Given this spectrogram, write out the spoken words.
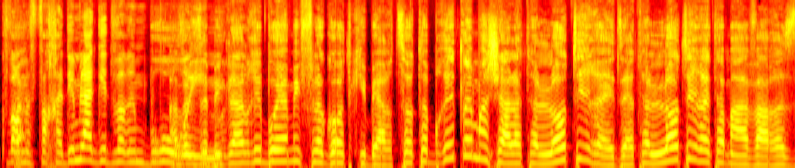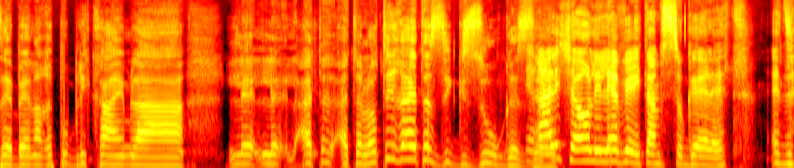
כבר מפחדים להגיד דברים אבל ברורים. זה בגלל ריבוי המפלגות, כי בארצות הברית למשל, אתה לא תראה את זה, אתה לא תראה את המעבר הזה בין הרפובליקאים ל... ל... ל... אתה, אתה לא תראה את הזיגזוג הזה. נראה לי שאורלי לוי הייתה מסוגלת. את זה-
